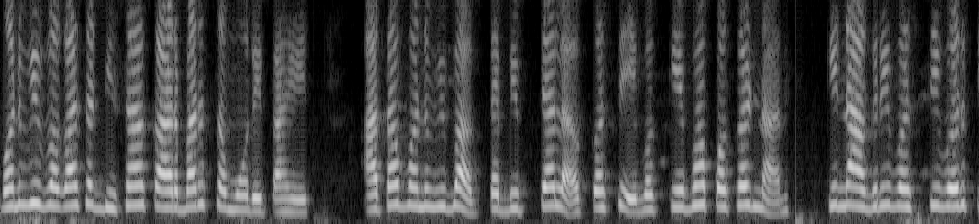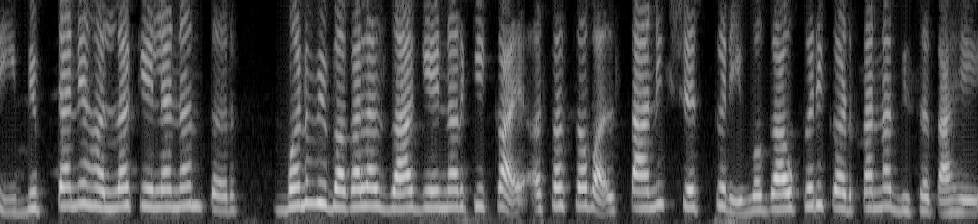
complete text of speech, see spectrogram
वन विभागाचा ढिसाळ कारभार समोर येत आहेत आता वन विभाग त्या बिबट्याला कसे व केव्हा पकडणार की नागरी वस्तीवरती बिबट्याने हल्ला केल्यानंतर वन विभागाला जाग येणार की काय असा सवाल स्थानिक शेतकरी व गावकरी करताना दिसत आहे.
